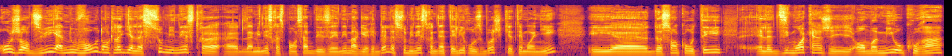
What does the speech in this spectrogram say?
aujourd'hui, à nouveau, donc là, il y a la sous-ministre euh, de la ministre responsable des aînés, Marguerite Bell, la sous-ministre Nathalie Rosebush qui a témoigné. Et euh, de son côté, elle a dit, moi, quand on m'a mis au courant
